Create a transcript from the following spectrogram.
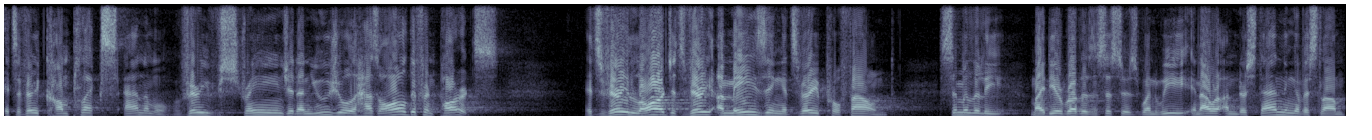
it's a very complex animal, very strange and unusual. It has all different parts. It's very large, it's very amazing, it's very profound. Similarly, my dear brothers and sisters, when we, in our understanding of Islam,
